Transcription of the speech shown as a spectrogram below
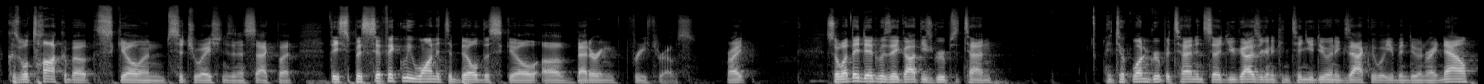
because we'll talk about the skill and situations in a sec, but they specifically wanted to build the skill of bettering free throws, right? So what they did was they got these groups of 10. They took one group of 10 and said, you guys are going to continue doing exactly what you've been doing right now.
